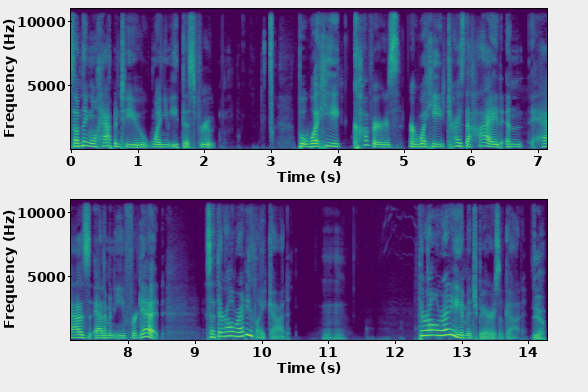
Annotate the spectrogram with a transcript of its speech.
something will happen to you when you eat this fruit. But what he covers or what he tries to hide and has adam and eve forget is that they're already like god hmm they're already image bearers of god Yeah.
